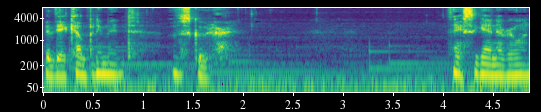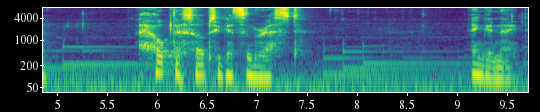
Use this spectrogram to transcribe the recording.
with the accompaniment of Scooter. Thanks again, everyone. I hope this helps you get some rest. And good night.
